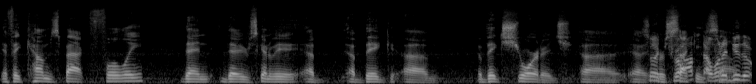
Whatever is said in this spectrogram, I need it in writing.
If it comes back fully, then there's going to be a, a big um, a big shortage. Uh, uh, So it dropped. I want to do the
